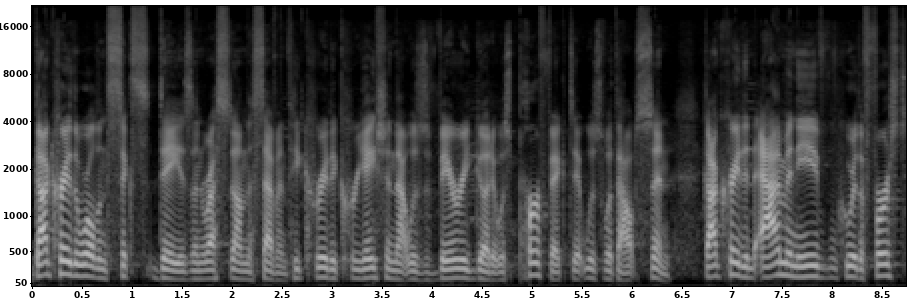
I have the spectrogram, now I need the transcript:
God created the world in six days and rested on the seventh. He created creation that was very good. It was perfect. It was without sin. God created Adam and Eve, who were the first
